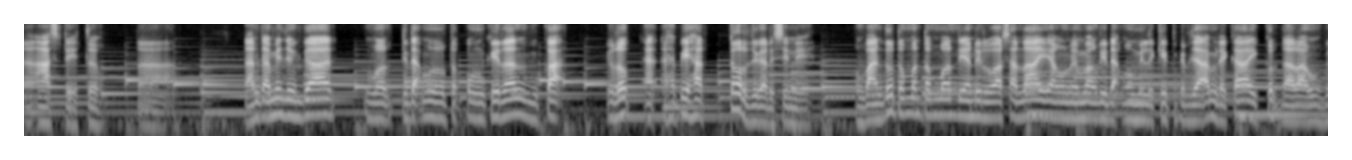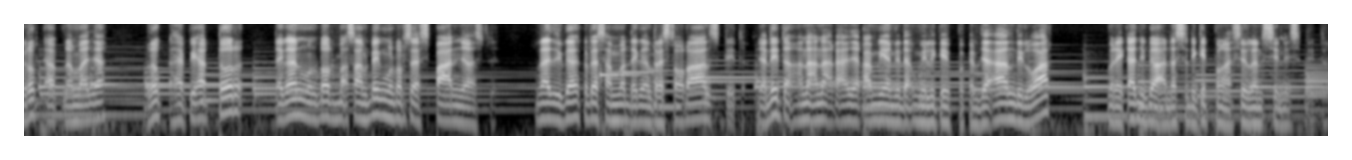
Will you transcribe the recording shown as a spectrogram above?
Nah, seperti itu. Nah, dan kami juga tidak menutup kemungkinan buka grup Happy Heart Tour juga di sini. Membantu teman-teman yang di luar sana yang memang tidak memiliki pekerjaan, mereka ikut dalam grup namanya grup Happy Heart Tour dengan motor bak samping, motor sespannya. Kita juga kerjasama dengan restoran seperti itu. Jadi anak-anak kami yang tidak memiliki pekerjaan di luar, mereka juga ada sedikit penghasilan di sini seperti itu.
